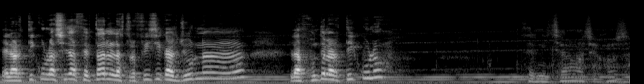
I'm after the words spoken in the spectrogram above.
El artículo ha sido aceptado en el Astrophysical Journal. Le adjunto el artículo. Cernicharo, machajosa.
